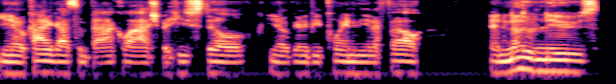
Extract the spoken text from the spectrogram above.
you know, kind of got some backlash, but he's still, you know, going to be playing in the NFL. And another news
